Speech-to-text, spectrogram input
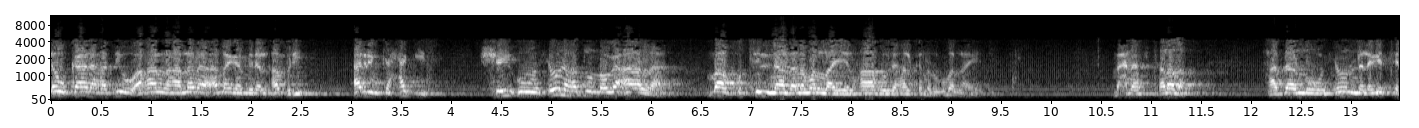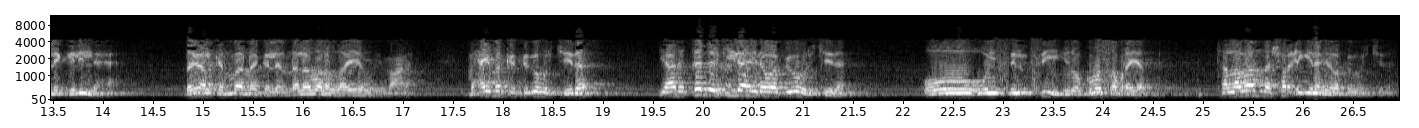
low kaana haddii uu ahaan lahaa lanaa anaga min almri arrinka xaggiisa shay-un wuxuuna hadduu nooga ahaan lahaa maa qutilnaa nalama laayeen haahuna halkana laguma laayeen. Macnaa talada haddaanu wuxuun nalaga talagelin lahaa dagaalkan maana galeen nalamana laayeen wey macnaa maxay marka kaga horjeedaan yani qadarki ilaahayna waa kaga horjeedaan oo way saluugsan yihiin oo kuma sabrayaan. Talabaadna sharciga ilahayna waa kaga horjeedaan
